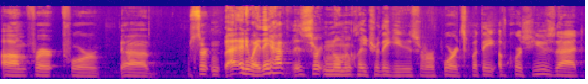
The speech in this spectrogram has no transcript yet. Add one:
um, for, for uh, certain anyway they have a certain nomenclature they use for reports but they of course use that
